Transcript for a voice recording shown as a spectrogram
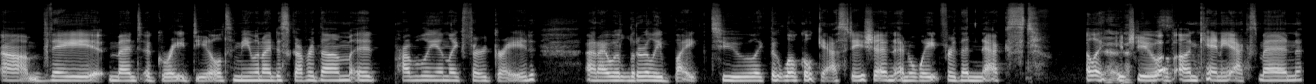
Um, they meant a great deal to me when I discovered them. It probably in like third grade, and I would literally bike to like the local gas station and wait for the next like Yeah. issue of Uncanny X Men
